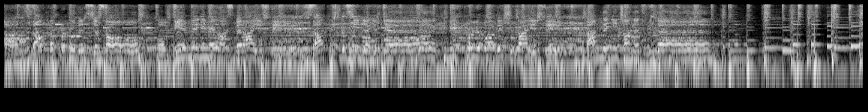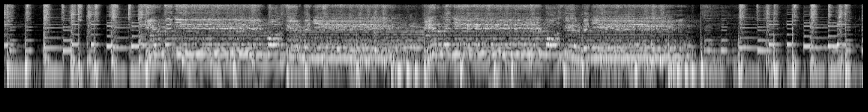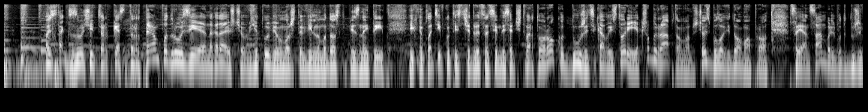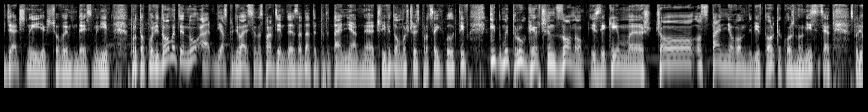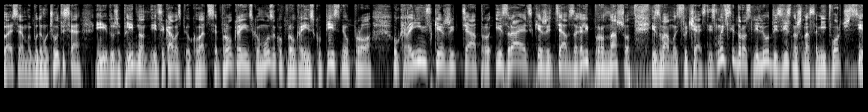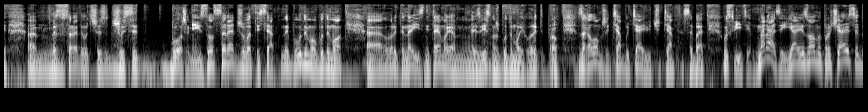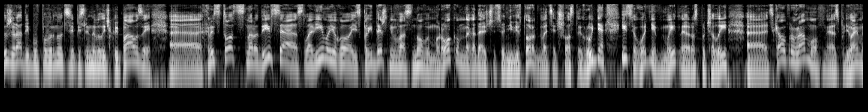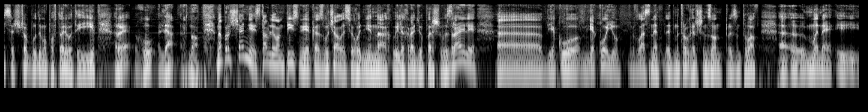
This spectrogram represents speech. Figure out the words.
завтра пробудешся знов, повір мені, мила, збираєш ти, завтрашне зілля гірке, квітку любові шукаєш ти, там, де нічого не цвіте. Звучить оркестр темпо, друзі. Нагадаю, що в Ютубі ви можете в вільному доступі знайти їхню платівку 1974 року. Дуже цікава історія. Якщо би раптом вам щось було відомо про цей ансамбль, буду дуже вдячний, якщо ви десь мені про то повідомите. Ну а я сподіваюся, насправді де задати питання, е, чи відомо щось про цей колектив, і Дмитру Герчензону, із яким е, що останнього вівторка кожного місяця. Сподіваюся, ми будемо чутися і дуже плідно і цікаво спілкуватися про українську музику, про українську пісню, про українське життя, про ізраїльське життя, взагалі про нашу із вами сучасність. Ми всі дорослі люди, звісно ж, на самій творчості ем, зосереджуватися, боже мій, зосереджуватися не будемо. Будемо е, говорити на різні теми. Ем, Звісно ж, будемо і говорити про загалом життя, буття і відчуття себе у світі. Наразі я із вами прощаюся. Дуже радий був повернутися після невеличкої паузи. Е, Христос народився, славімо його і з прийдешнім вас новим роком. Нагадаю, що сьогодні вівторок, 26 грудня, і сьогодні ми е, розпочали е, цікаву програму. Е, Сподіваємося, що будемо повторювати її регулярно. На прощання ставлю вам пісню, яка звучала сьогодні на хвилях Радіо Перше в Ізраїлі, е, яку, якою власне Дмитро Гершензон презентував е, е, мене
